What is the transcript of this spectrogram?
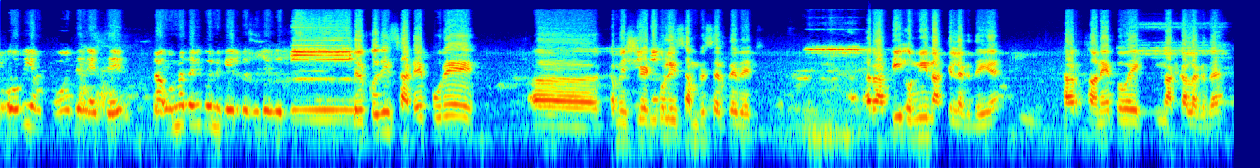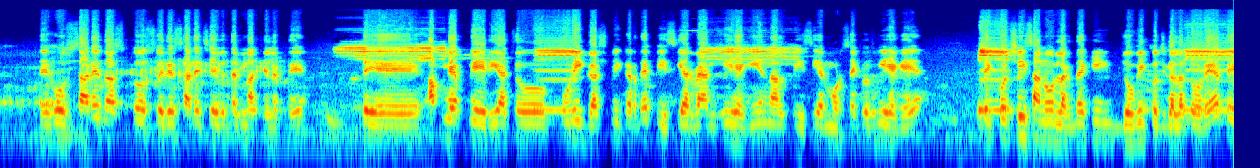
ਉਹ ਵੀ ਪਹੁੰਚਦੇ ਨੇ ਇੱਥੇ। ਤਾਂ ਉਹਨਾਂ ਤੇ ਵੀ ਕੋਈ ਨਕੇਲ ਕਸੀ ਜਾਊਗੀ ਬਿਲਕੁਲ ਜੀ, ਸਾਡੇ ਪੂਰੇ ਕਮਿਸ਼ਨਰੇਟ ਪੁਲਿਸ ਅੰਮ੍ਰਿਤਸਰ ਦੇ ਵਿੱਚ ਰਾਤੀ 19 ਨਾਕੇ ਲੱਗਦੇ ਆ। ਹਰ ਥਾਣੇ ਤੋਂ ਇੱਕ ਨਾਕਾ ਲੱਗਦਾ ਤੇ ਉਹ 10:30 ਤੋਂ ਸਵੇਰੇ 6:30 ਵਜੇ ਤੱਕ ਨਾਕੇ ਲੱਗਦੇ ਤੇ ਆਪਣੇ ਆਪਣੇ ਏਰੀਆ ਚੋਂ ਪੂਰੀ ਗਸ਼ਤ ਵੀ ਕਰਦੇ ਪੀਸੀਆਰ ਵੈਨਸ ਵੀ ਹੈਗੀਆਂ ਨਾਲ ਪੀਸੀਆਰ ਮੋਟਰਸਾਈਕਲ ਵੀ ਹੈਗੇ ਆ। ਤੇ ਕੁਝ ਵੀ ਸਾਨੂੰ ਲੱਗਦਾ ਕਿ ਜੋ ਵੀ ਕੁਝ ਗਲਤ ਹੋ ਰਿਹਾ ਤੇ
